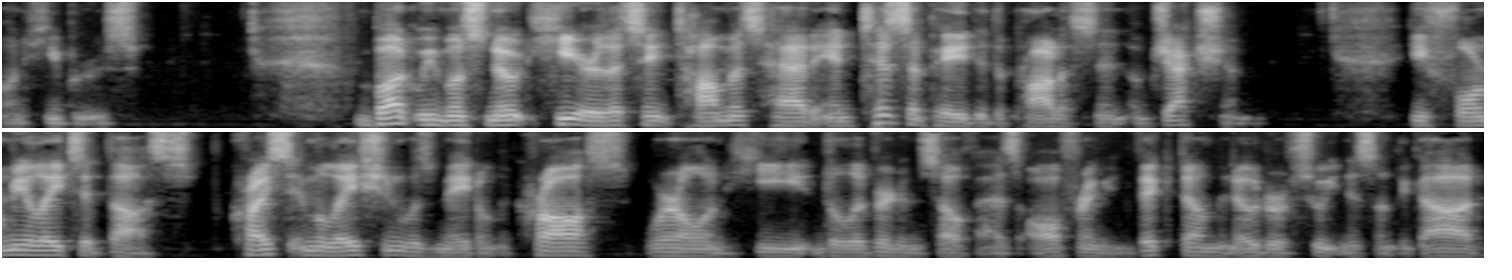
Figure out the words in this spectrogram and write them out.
on Hebrews. But we must note here that St. Thomas had anticipated the Protestant objection. He formulates it thus Christ's immolation was made on the cross, whereon he delivered himself as offering and victim, an odor of sweetness unto God.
